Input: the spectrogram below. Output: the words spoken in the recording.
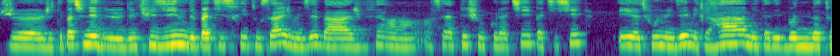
J'étais passionnée de, cuisine, de pâtisserie, tout ça, et je me disais bah je vais faire un, CAP chocolatier, pâtissier. Et tout le monde me disait, mais Clara, mais t'as des bonnes notes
